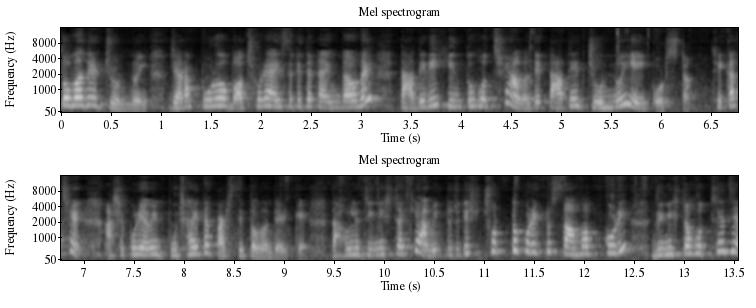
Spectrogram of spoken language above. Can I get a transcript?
তোমাদের জন্যই। যারা পুরো বছরে আইসিটিতে টাইম দাও নাই, তাদেরই কিন্তু হচ্ছে আমাদের, তাদের জন্যই এই কোর্সটা ঠিক আছে? আশা করি আমি বুঝাইতে পারছি তোমাদেরকে। তাহলে জিনিসটা কি? আমি একটু যদি ছোট্ট করে একটু সাম আপ করি, জিনিসটা হচ্ছে যে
